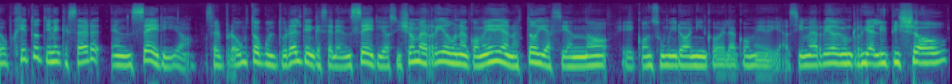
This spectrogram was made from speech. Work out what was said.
objeto tiene que ser en serio. O sea, el producto cultural tiene que ser en serio. Si yo me río de una comedia, no estoy haciendo eh, consumo irónico de la comedia. Si me río de un reality show,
